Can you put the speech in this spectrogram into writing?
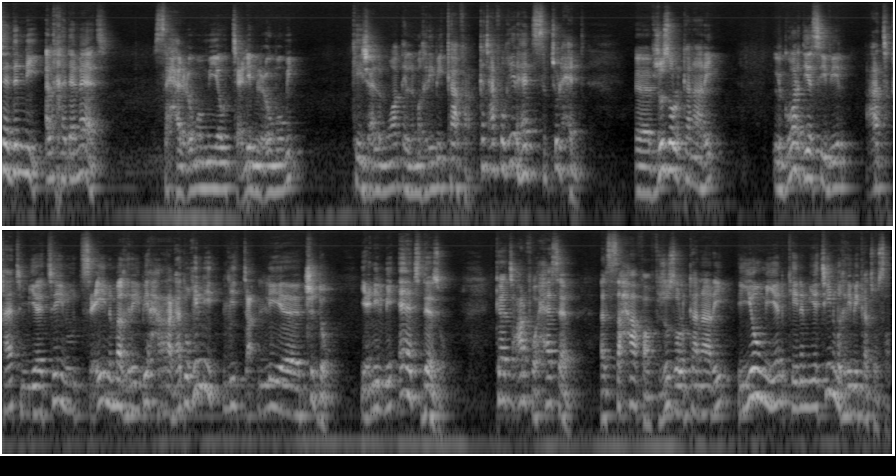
تدني الخدمات الصحة العمومية والتعليم العمومي. كيجعل المواطن المغربي كافر. كتعرفوا غير هاد السبت والحد. آه، في جزر الكناري الغوارديا سيفيل عتقات 290 مغربي حرق هادو غير اللي اللي آه، تشدوا يعني المئات دازوا كتعرفوا حسب الصحافة في جزر الكناري يوميا كاينة 200 مغربي كتوصل.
